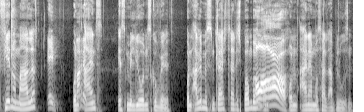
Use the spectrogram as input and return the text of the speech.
Vier normale Ey, und ich. eins ist Millionen Scoville. Und alle müssen gleichzeitig Bonbons Oh! und, und einer muss halt ablosen.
